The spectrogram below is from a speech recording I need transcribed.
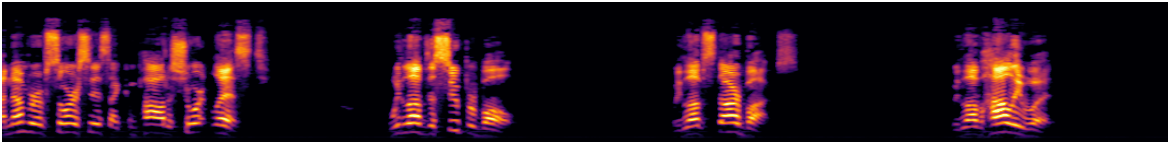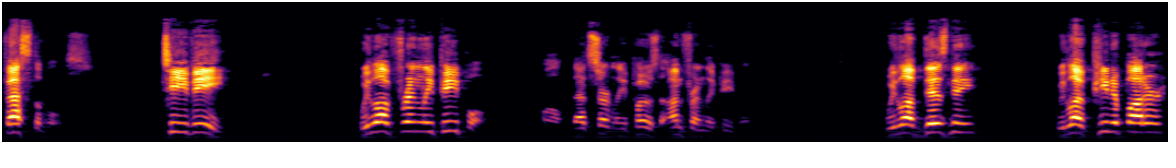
a number of sources, I compiled a short list. We love the Super Bowl. We love Starbucks. We love Hollywood, festivals, TV. We love friendly people. Well, that's certainly opposed to unfriendly people. We love Disney. We love peanut butter.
